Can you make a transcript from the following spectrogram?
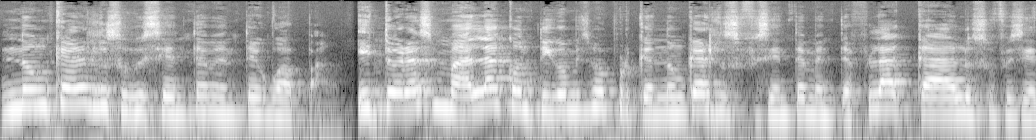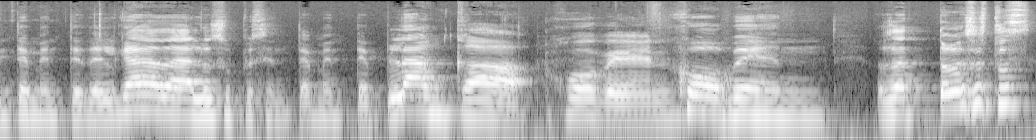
Nunca eres lo suficientemente guapa. Y tú eres mala contigo mismo porque nunca eres lo suficientemente flaca, lo suficientemente delgada, lo suficientemente blanca, Joven. joven. O sea, todos estos,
